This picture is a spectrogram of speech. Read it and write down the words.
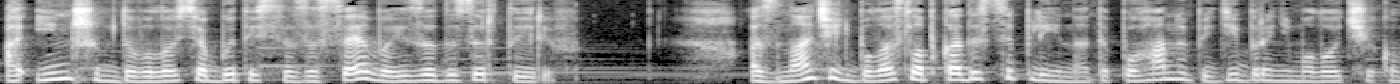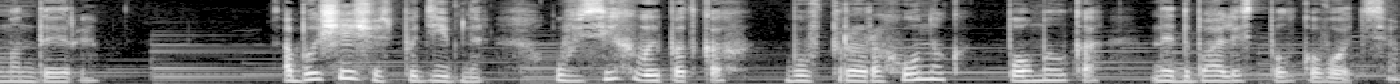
а іншим довелося битися за себе і за дезертирів. А значить, була слабка дисципліна та погано підібрані молодші командири. Або ще щось подібне у всіх випадках був прорахунок, помилка, недбалість полководця.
